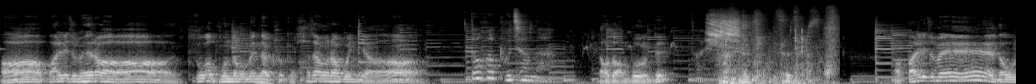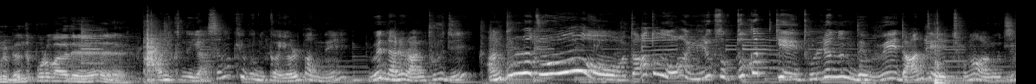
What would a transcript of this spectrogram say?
아, 빨리 좀 해라. 누가 본다고 맨날 그렇게 화장을 하고 있냐. 너가 보잖아. 나도 안 보는데? 아, 씨. 아, 빨리 좀 해. 나 오늘 면접 보러 가야 돼. 아니, 근데 야, 생각해보니까 열받네? 왜 나를 안 부르지? 안 불러줘! 나도 인력서 똑같게 돌렸는데 왜 나한테 전화 안 오지?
